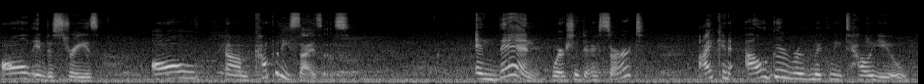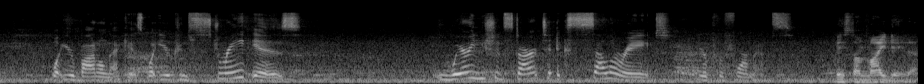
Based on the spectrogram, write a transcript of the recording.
all industries, all um, company sizes. And then, where should I start? I can algorithmically tell you what your bottleneck is, what your constraint is, where you should start to accelerate your performance Based on my data,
